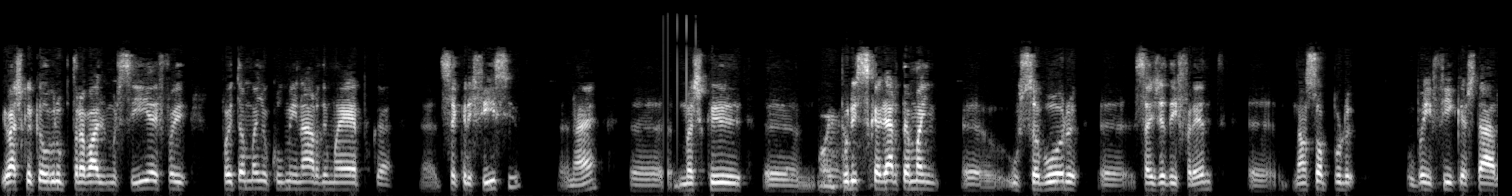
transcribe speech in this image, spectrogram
eu acho que aquele grupo de trabalho merecia e foi, foi também o culminar de uma época uh, de sacrifício, não é? Mas que, por isso, se calhar também o sabor seja diferente, não só por o Benfica estar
